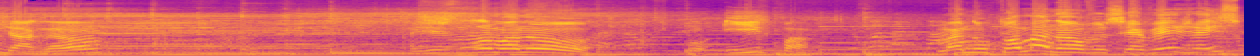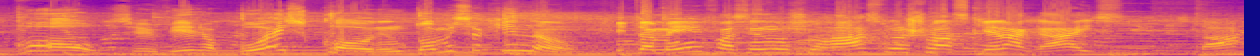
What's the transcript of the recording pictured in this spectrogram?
Tiagão. A gente tá tomando IPA. Mas não toma não, viu? Cerveja é Skol. Cerveja boa Skol, né? Não toma isso aqui não. E também fazendo um churrasco na churrasqueira a gás, tá?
